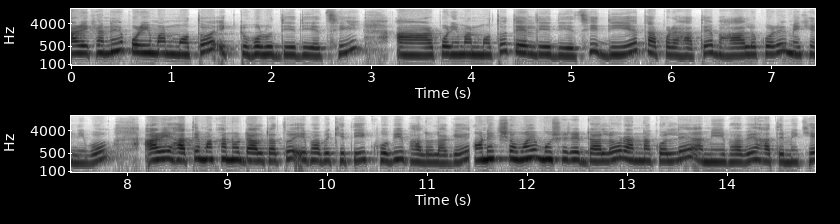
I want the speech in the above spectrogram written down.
আর এখানে পরিমাণ মতো একটু হলুদ দিয়ে দিয়েছি। আর পরিমাণ মতো তেল দিয়ে দিয়েছি। দিয়ে তারপরে হাতে ভালো করে মেখে নিব। আর এই হাতে মাখানো ডালটা তো এভাবে খেতেই খুবই ভালো লাগে। অনেক সময় মুসুরের ডালও রান্না করলে আমি এভাবে হাতে মেখে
